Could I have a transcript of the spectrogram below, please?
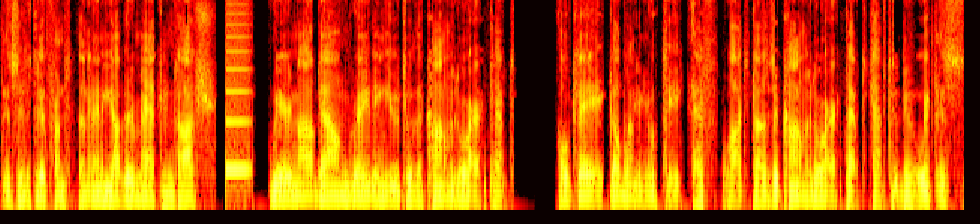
this is different than any other Macintosh. We're now downgrading you to the Commodore PET. Okay, WTF, what does a Commodore PET have to do with this?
